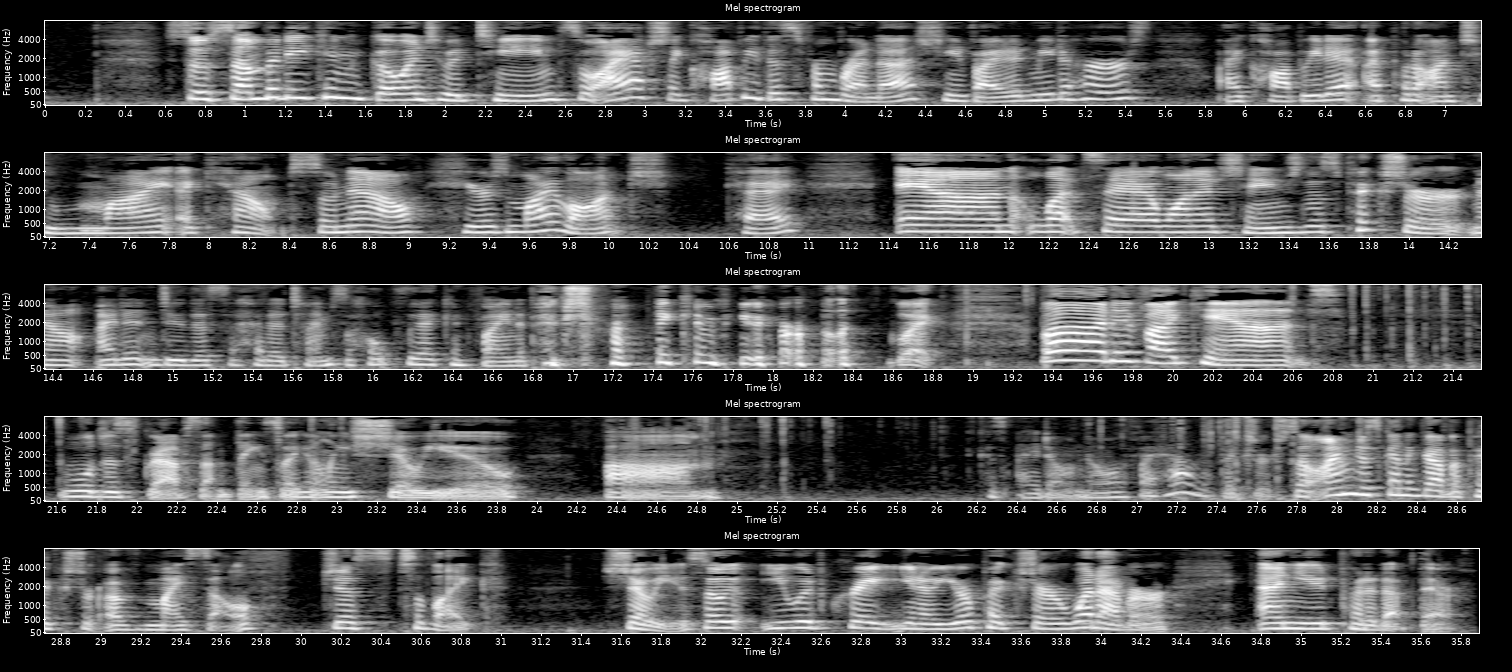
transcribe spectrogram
So somebody can go into a team. So I actually copied this from Brenda. She invited me to hers. I copied it. I put it onto my account. So now here's my launch. Okay. And let's say I want to change this picture. Now, I didn't do this ahead of time, so hopefully I can find a picture on my computer really quick. But if I can't, we'll just grab something so I can at least show you. Um, because I don't know if I have a picture. So I'm just going to grab a picture of myself just to like show you. So you would create, you know, your picture, whatever, and you'd put it up there.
